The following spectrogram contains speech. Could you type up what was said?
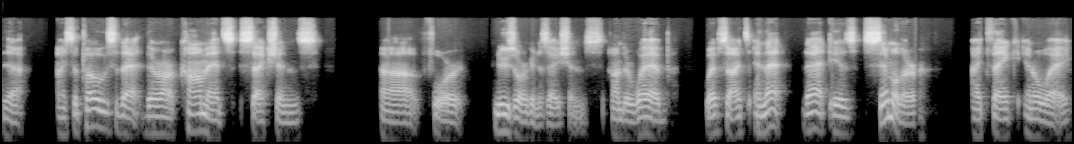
yeah, I suppose that there are comments sections uh, for news organizations on their web websites, and that that is similar, I think, in a way,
